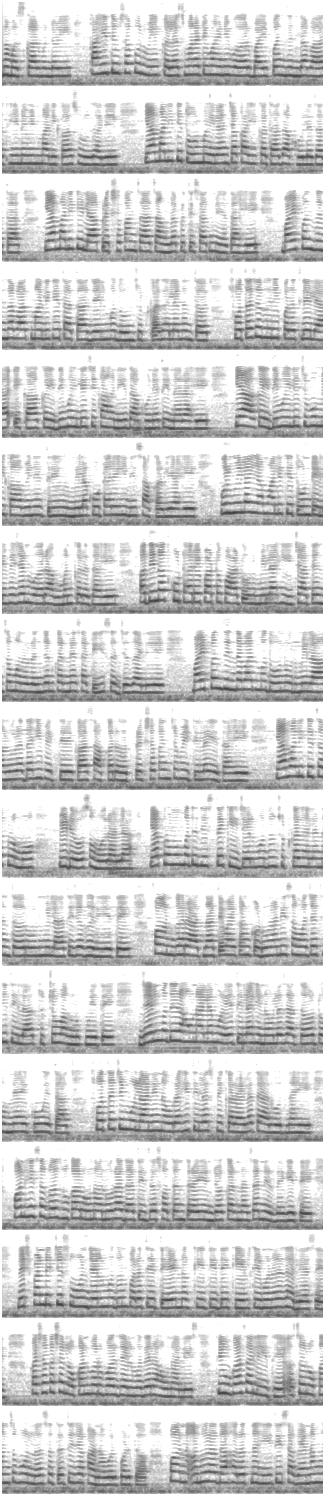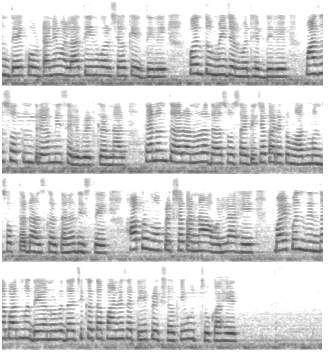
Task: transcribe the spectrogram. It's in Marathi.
नमस्कार मंडळी. काही दिवसापूर्वी कलर्स मराठी वाहिनीवर बाईपण जिंदाबाद ही नवीन मालिका सुरू झाली. या मालिकेतून महिलांच्या काही कथा दाखवल्या जातात. या मालिकेला प्रेक्षकांचा चांगला प्रतिसाद मिळत आहे. बाईपण जिंदाबाद मालिकेत आता जेलमधून सुटका झाल्यानंतर स्वतःच्या घरी परतलेल्या एका कैदी महिलेची कहाणी दाखवण्यात येणार आहे. या कैदी महिलेची भूमिका अभिनेत्री उर्मिला कोठारे हिने साकारली आहे. उर्मिला या मालिकेतून टेलिव्हिजनवर आगमन करत आहे. आदिनाथ कोठारे पाठोपाठ उर्मिलाही चाहत्यांचं मनोरंजन करण्यासाठी सज्ज झाली आहे बाईपण जिंदाबादमधून उर्मिला अनुराधा ही व्यक्तिरेखा साकारत प्रेक्षकांच्या भेटीला येत आहे. या मालिकेचा प्रोमो व्हिडिओ समोर आला. या प्रोमोमध्ये दिसते की जेलमधून सुटका झाल्यानंतर उर्मिला तिच्या घरी येते. पण घरात नातेवाईकांकडून आणि समाजातही तिला तुच्छ वागणूक मिळते. जेलमध्ये राहून आल्यामुळे तिला हिणवलं जातं टोमणे ऐकू येतात. स्वतःची मुलं आणि नवराही तिला स्वीकारायला तयार होत नाही. पण हे सगळं झुगारून अनुराधा तिचं स्वातंत्र्य एन्जॉय करण्याचा निर्णय घेते. देशपांडेची सून जेलमधून परत येते. नक्की ती देखील क्रिमिनल झाली असेल. कशा कशा लोकांबरोबर जेलमध्ये राहून आलीस? ती उगाच आली इथे असं लोकांचं बोलणं सतत तिच्या कानावर पडतं. पण अनुराधा हरत नाही. ती सगळ्यांना म्हणते कोर्टाने मला तीन वर्ष कैद दिली पण तुम्ही जन्मठेप दिली. माझं स्वातंत्र्य मी सेलिब्रेट करणार. त्यानंतर अनुराधा सोसायटीच्या कार्यक्रमात मनसोक्त डान्स करताना दिसते. हा प्रोमो प्रेक्षकांना आवडला आहे. बाई पण जिंदा अहमदाबादमध्ये अनुराधाची कथा पाहण्यासाठी प्रेक्षकही उत्सुक आहेत.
